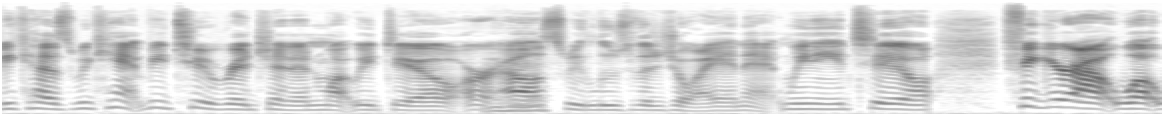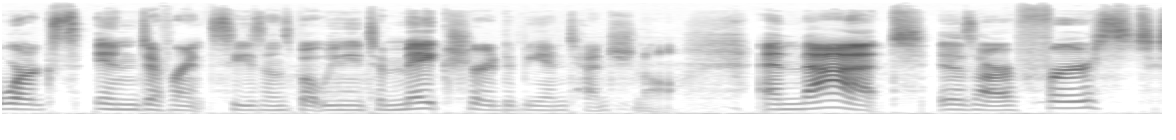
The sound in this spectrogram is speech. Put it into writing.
because we can't be too rigid in what we do or Mhm. else we lose the joy in it. We need to figure out what works in different seasons, but we need to make sure to be intentional. And that is our first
